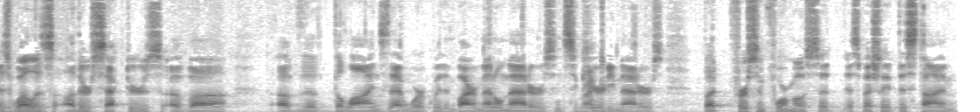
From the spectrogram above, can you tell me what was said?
as well as other sectors of, uh, of the, the lines that work with environmental matters and security right. matters. But first and foremost, especially at this time,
